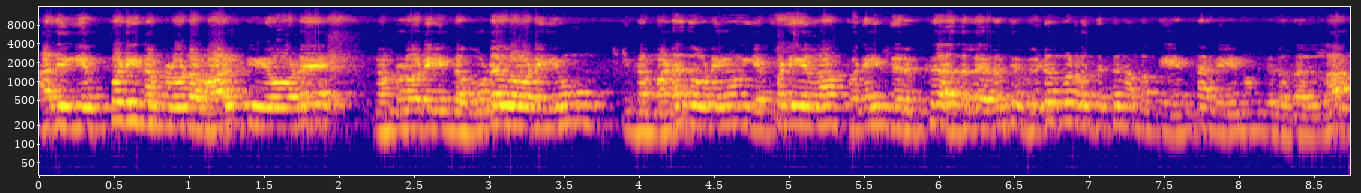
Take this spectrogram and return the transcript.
அது எப்படி நம்மளோட வாழ்க்கையோட நம்மளோட இந்த உடலோடையும் இந்த மனதோடையும் எப்படியெல்லாம் பிணைந்திருக்கு அதுல இருந்து விடுபடுறதுக்கு நமக்கு என்ன வேணுங்கிறதெல்லாம்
